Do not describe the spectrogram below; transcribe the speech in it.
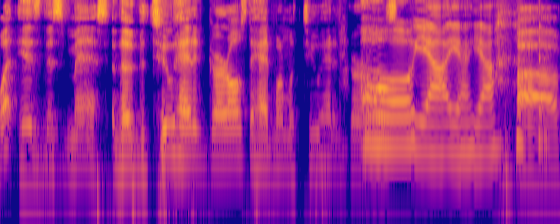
What is this mess? The the two headed girls. They had one with two headed girls. oh yeah, yeah, yeah. Uh,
